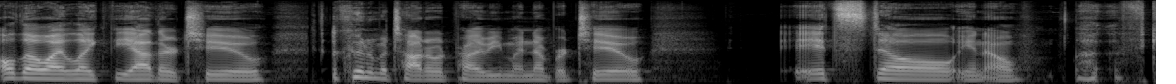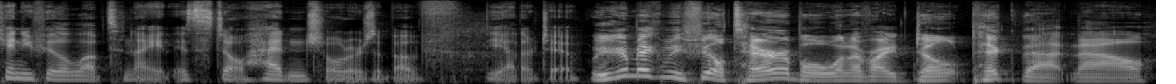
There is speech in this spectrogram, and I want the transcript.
although I like the other two, Hakuna Matata would probably be my number two. It's still, you know, can You Feel the Love Tonight is still head and shoulders above the other two. Well, you're gonna make me feel terrible whenever I don't pick that now.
